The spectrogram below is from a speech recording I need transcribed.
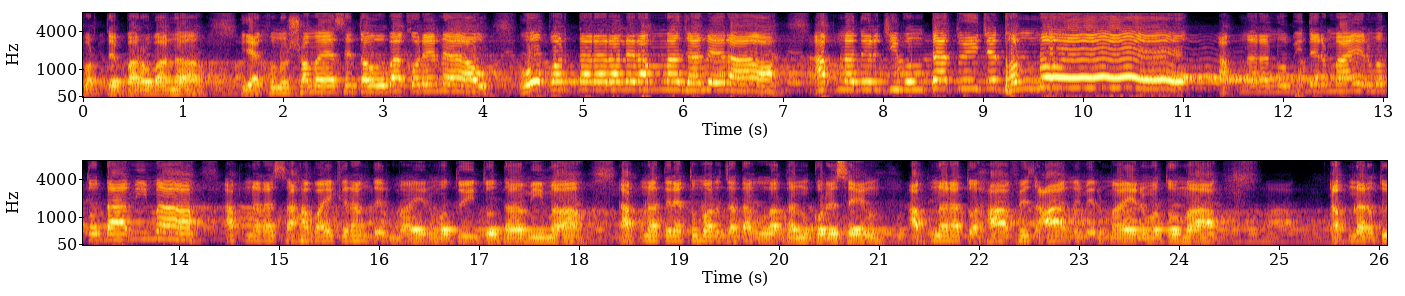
পড়তে পারবা না? এখনও সময় আছে, তওবা করে নাও। ও পর্দার আড়ালের আম্মা জানেরা, আপনাদের জীবনটা তুই যে ধন্য আপনারা নবীদের মায়ের মতো দামি মা, আপনারা সাহাবায়ে কেরামদের মায়ের মতোই তো দামি মা। আপনাদের এত মর্যাদা আল্লাহ দান করেছেন, আপনারা তো হাফেজ আলেমের মায়ের মতো মা। আপনারা তো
